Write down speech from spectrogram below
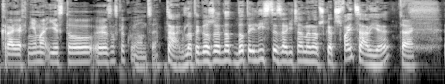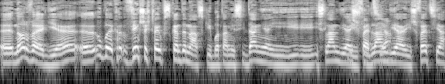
krajach nie ma i jest to zaskakujące. Tak, dlatego że do, do tej listy zaliczamy na przykład Szwajcarię, Tak. Norwegię, w ogóle większość krajów skandynawskich, bo tam jest i Dania, i, i Islandia, I i. Finlandia, i Szwecja,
